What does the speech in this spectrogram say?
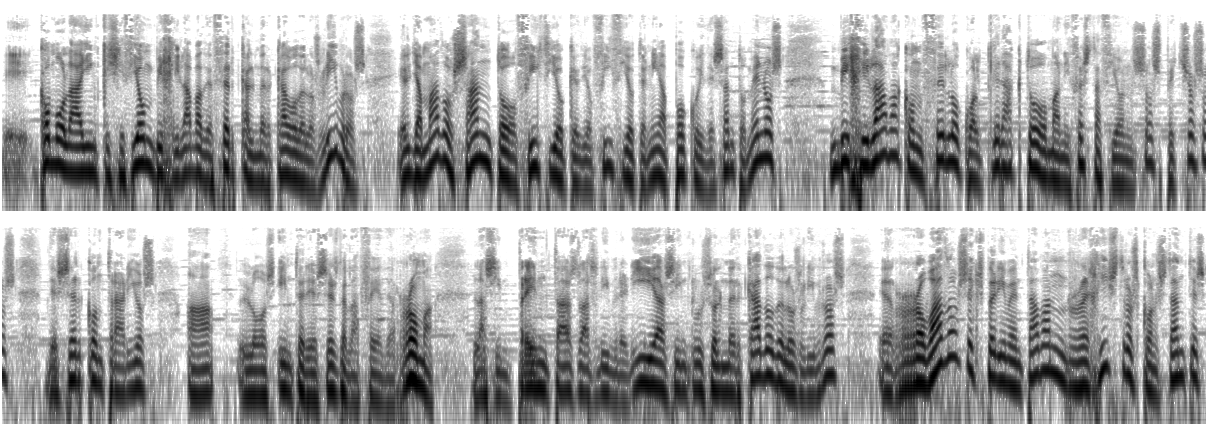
eh, cómo la Inquisición vigilaba de cerca el mercado de los libros. El llamado santo oficio, que de oficio tenía poco y de santo menos, vigilaba con celo cualquier acto o manifestación sospechosos de ser contrarios a los intereses de la fe de Roma. Las imprentas, las librerías, incluso el mercado de los libros eh, robados experimentaban registros constantes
